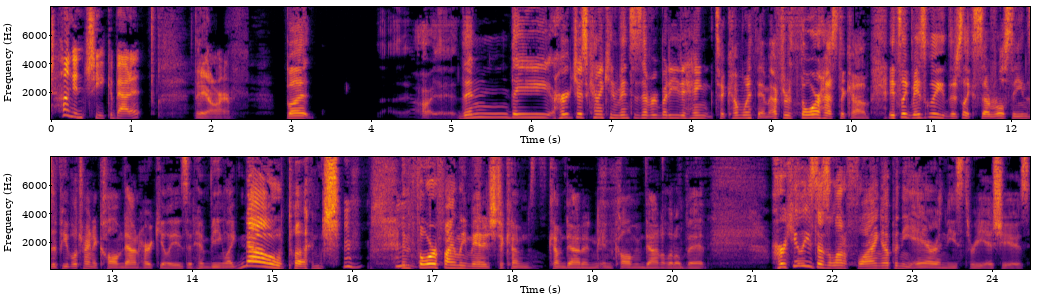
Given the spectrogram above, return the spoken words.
tongue in cheek about it. They are. But uh, then they Herc just kind of convinces everybody to hang to come with him after Thor has to come. It's like basically there's like several scenes of people trying to calm down Hercules and him being like, "No, punch." and Thor finally managed to come come down and, and calm him down a little bit. Hercules does a lot of flying up in the air in these three issues.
